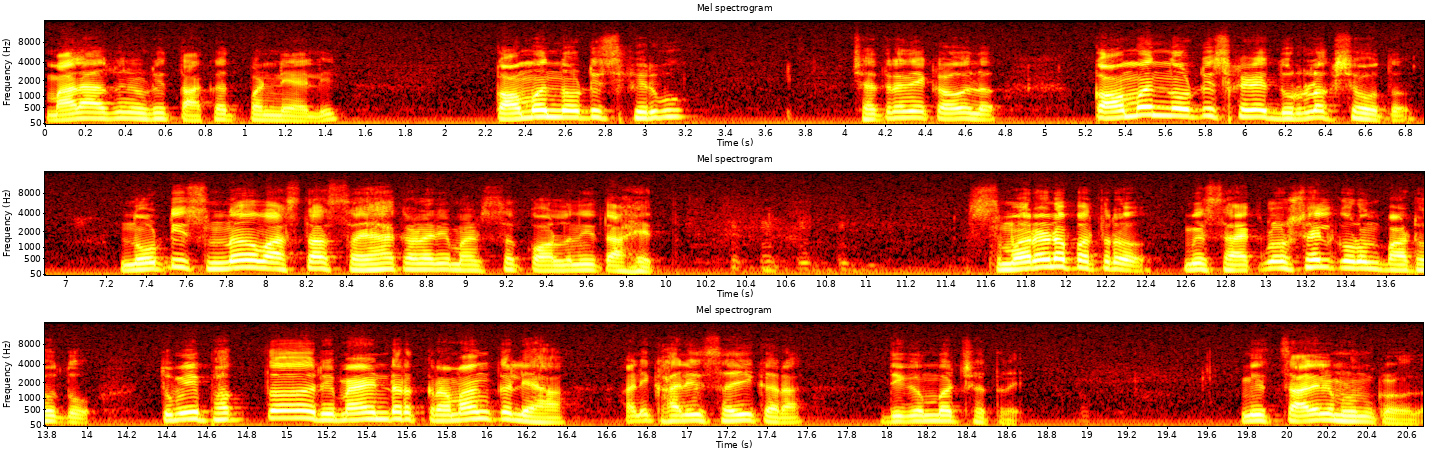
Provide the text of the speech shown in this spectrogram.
मला अजून एवढी ताकद पण नाही आली. कॉमन नोटीस फिरवू? छत्रेने कळवलं कॉमन नोटीसकडे दुर्लक्ष होतं. नोटीस न वाचता सह्या करणारी माणसं कॉलनीत आहेत. स्मरणपत्र मी सायक्लोस्टाईल करून पाठवतो. तुम्ही फक्त रिमाइंडर क्रमांक लिहा आणि खाली सही करा. दिगंबर छत्रे. मी चालेल म्हणून कळवलं.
